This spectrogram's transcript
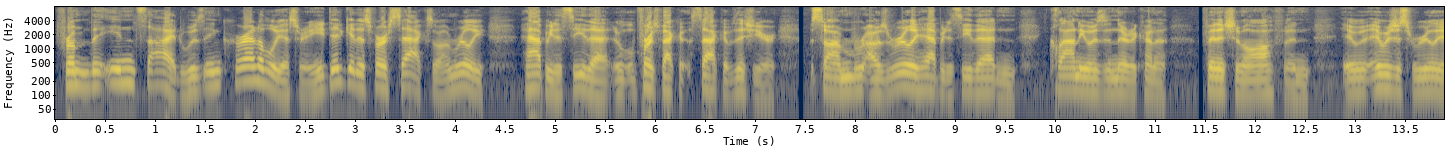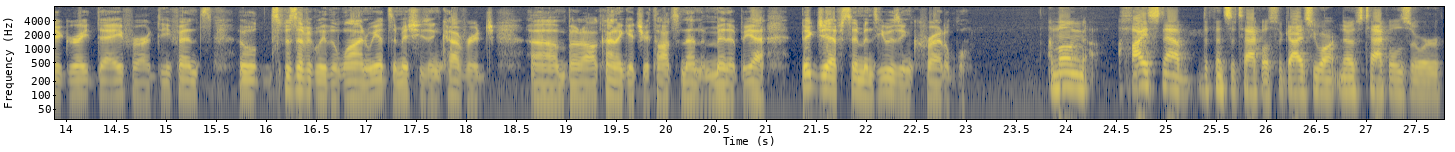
from the inside was incredible yesterday. He did get his first sack, so I'm really happy to see that. First sack of this year. So I'm I was really happy to see that, and Clowney was in there to kind of finish him off, and it, it was just really a great day for our defense, specifically the line. We had some issues in coverage, um, but I'll kind of get your thoughts on that in a minute. But yeah, Big Jeff Simmons, he was incredible. Among high snap defensive tackles, so guys who aren't nose tackles or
